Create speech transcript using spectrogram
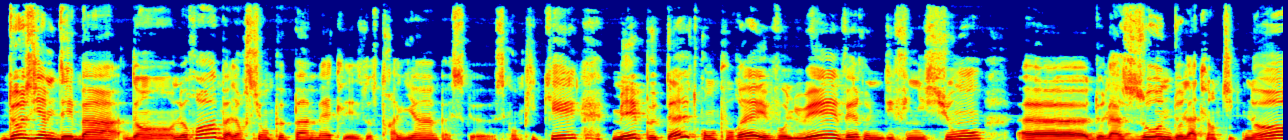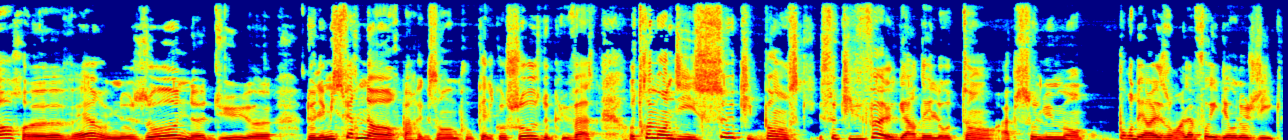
Deuxième débat dans l'Europe. Alors si on peut pas mettre les Australiens parce que c'est compliqué, mais peut-être qu'on pourrait évoluer vers une définition euh, de la zone de l'Atlantique Nord euh, vers une zone du euh, de l'hémisphère nord par exemple ou quelque chose de plus vaste. Autrement dit, ceux qui pensent, ceux qui veulent garder l'OTAN absolument pour des raisons à la fois idéologiques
